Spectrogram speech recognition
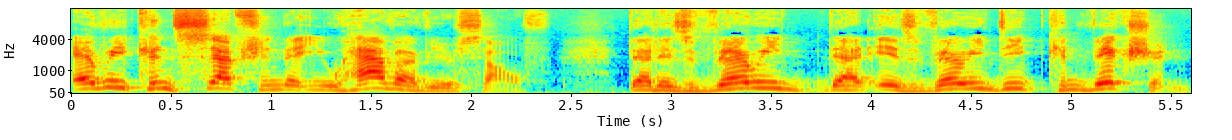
Every conception that you have of yourself that is very that is very deep conviction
